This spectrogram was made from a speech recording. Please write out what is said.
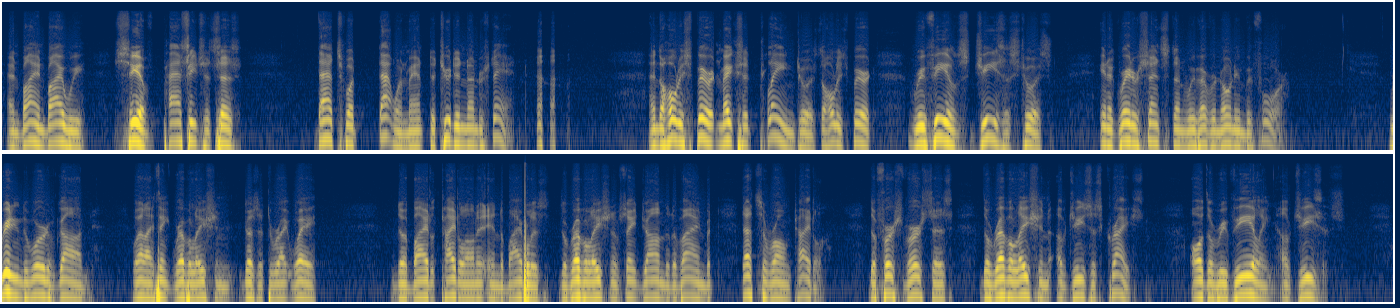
And by and by we see a passage that says, that's what that one meant that you didn't understand. and the Holy Spirit makes it plain to us. The Holy Spirit reveals Jesus to us in a greater sense than we've ever known him before. Reading the Word of God, well, I think Revelation does it the right way. The Bible, title on it in the Bible is The Revelation of St. John the Divine, but that's the wrong title. The first verse says, The Revelation of Jesus Christ, or the revealing of Jesus.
